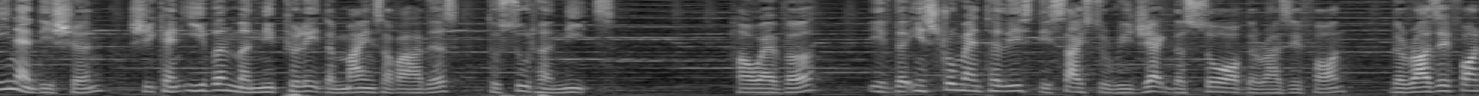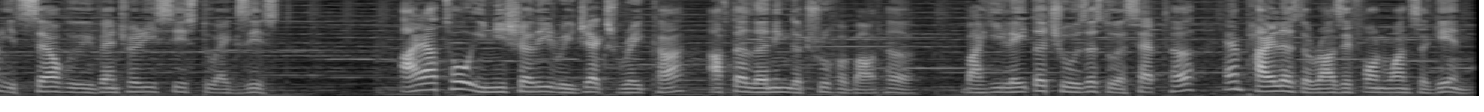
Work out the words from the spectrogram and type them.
In addition, she can even manipulate the minds of others to suit her needs. However, if the instrumentalist decides to reject the soul of the RahXephon, the RahXephon itself will eventually cease to exist. Ayato initially rejects Reika after learning the truth about her, but he later chooses to accept her and pilots the RahXephon once again.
